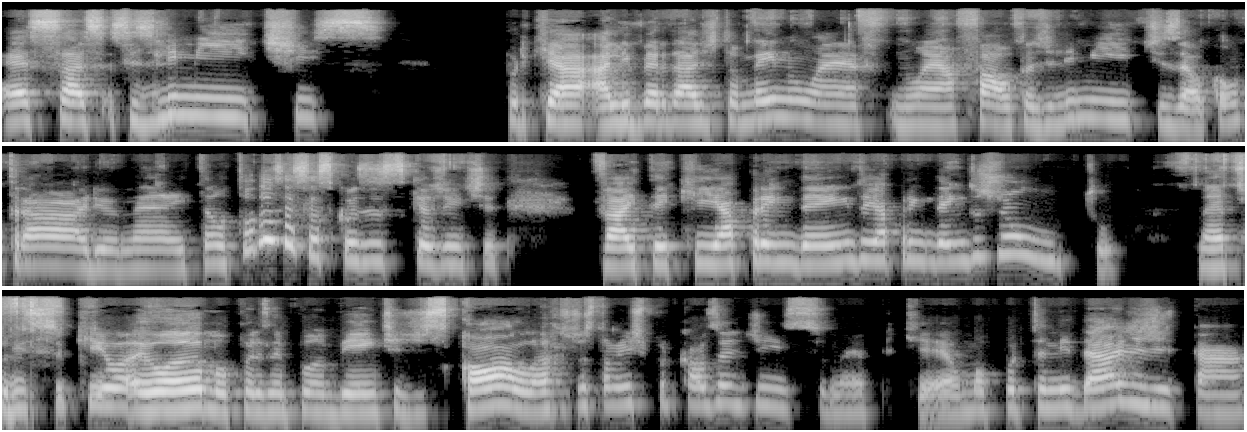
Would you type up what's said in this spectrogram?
essas, esses limites, porque a, a, liberdade também não é não é a falta de limites, é o contrário, né? Então todas essas coisas que a gente vai ter que ir aprendendo e aprendendo junto. Né? Por isso que eu, eu amo, por exemplo, o ambiente de escola, justamente por causa disso, né? Porque é uma oportunidade de estar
